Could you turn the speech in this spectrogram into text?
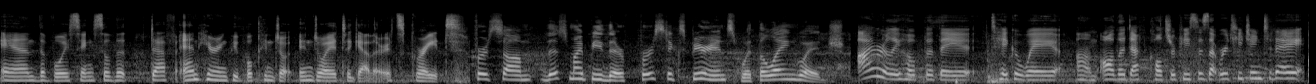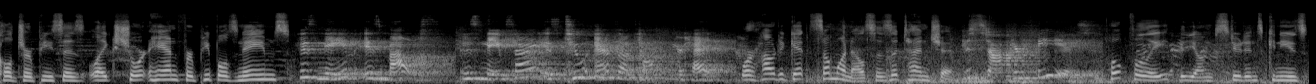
and the voicing so that deaf and hearing people can enjoy it together. It's great. For some, this might be their first experience with the language. I really hope that they take away um, all the deaf culture pieces that we're teaching today. Culture pieces like shorthand for people's names. His name is Mouse. His name sign is two M's on top of your head. Or how to get someone else's attention. You stop your feet. Hopefully, the young students can use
